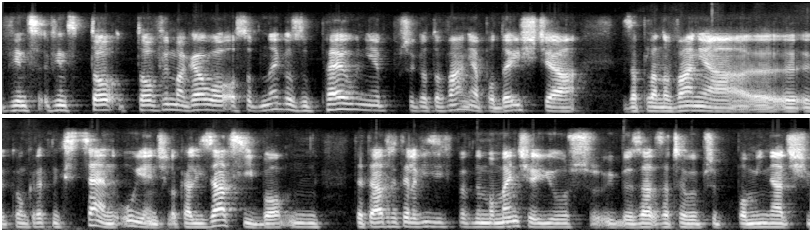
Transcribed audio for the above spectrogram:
Więc, więc to, to wymagało osobnego zupełnie przygotowania, podejścia, zaplanowania e, e, konkretnych scen, ujęć, lokalizacji, bo mm, te teatry telewizji w pewnym momencie już za, zaczęły przypominać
